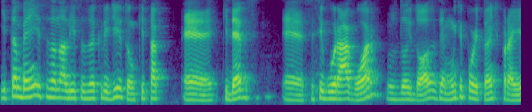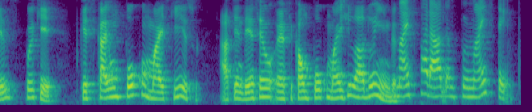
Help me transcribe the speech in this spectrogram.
E também esses analistas acreditam que, tá, é, que deve é, se segurar agora nos 2 dólares, é muito importante para eles. Por quê? Porque se cair um pouco mais que isso, a tendência é ficar um pouco mais de lado ainda. Mais parada por mais tempo.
